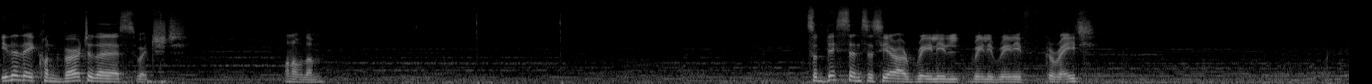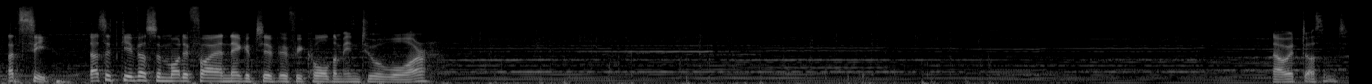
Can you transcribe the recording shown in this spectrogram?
Either they converted or they switched. One of them. So this census here are really, really, really great. Let's see. Does it give us a modifier negative if we call them into a war? No, it doesn't.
